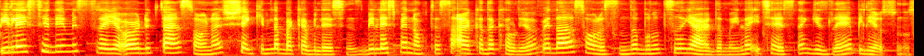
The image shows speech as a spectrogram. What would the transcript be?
Birleştirdiğimiz sırayı ördükten sonra şu şekilde bakabilirsiniz. Birleşme noktası arkada kalıyor ve daha sonrasında bunu tığ yardımıyla içerisine gizleyebiliyorsunuz.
